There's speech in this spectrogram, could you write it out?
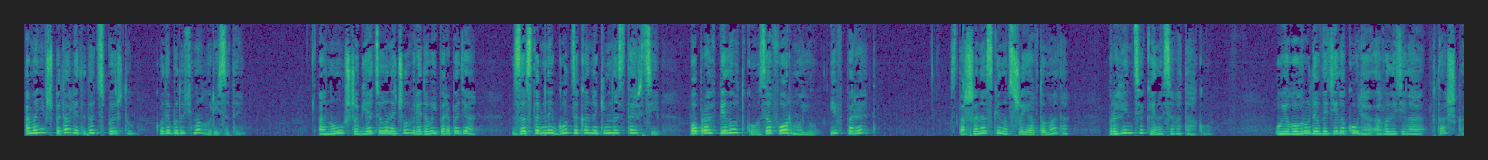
А мені в шпиталі дадуть спирту, коли будуть ногу різати. Ану, щоб я цього не чув, рядовий перепадя. Застебни гудзика на гімнастерці, поправ пілотку за формою і вперед. Старшина скинув з шиї автомата, пригинця кинувся в атаку. У його груди влетіла куля, а вилетіла пташка.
